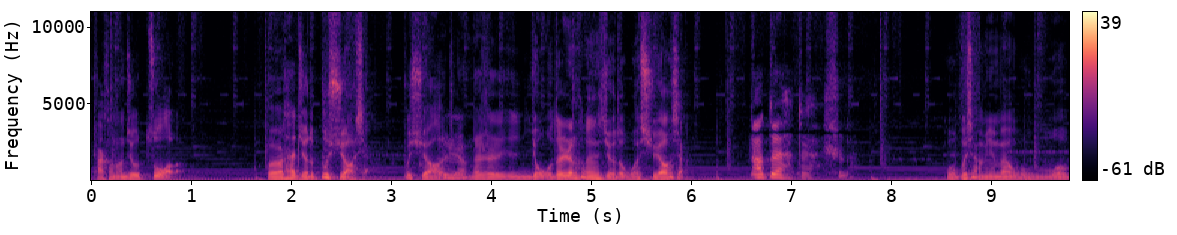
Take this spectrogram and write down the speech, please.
他可能就做了，或者说他觉得不需要想，不需要这样。但是有的人可能觉得我需要想，啊，对啊，对啊，是的。我不想明白，我我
